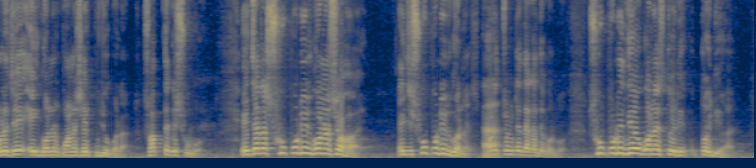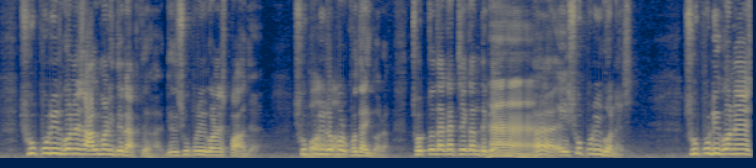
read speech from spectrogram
বলেছে এই গণ- গণেশের পুজো করা সব থেকে শুভ। এছাড়া সুপুরির গণেশও হয়। এই যে সুপুরির গণেশ পরের ছবিটা দেখাতে বলব। সুপুরি দিয়েও গণেশ তৈরি তৈরি হয়। সুপুরির গণেশ আলমারিতে রাখতে হয় যদি সুপুরির গণেশ পাওয়া যায়। সুপুরির ওপর খোদাই করা। ছোট্ট দেখাচ্ছে এখান থেকে। হ্যাঁ, হ্যাঁ, হ্যাঁ। হ্যাঁ এই সুপুরি গণেশ। সুপুরি গণেশ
